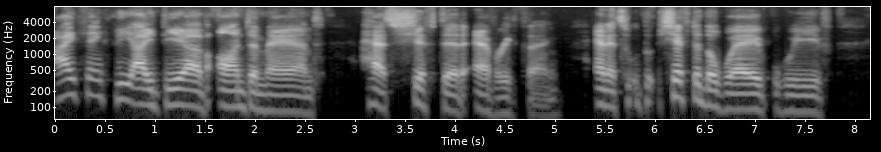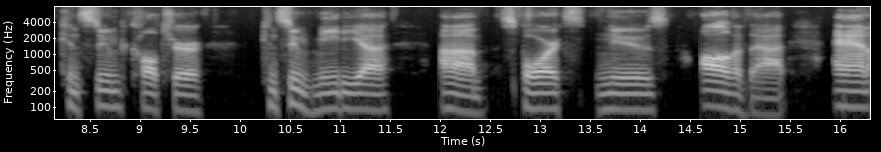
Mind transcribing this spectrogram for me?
I think the idea of on demand has shifted everything. And it's shifted the way we've consumed culture, consumed media, um, sports, news, all of that. And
